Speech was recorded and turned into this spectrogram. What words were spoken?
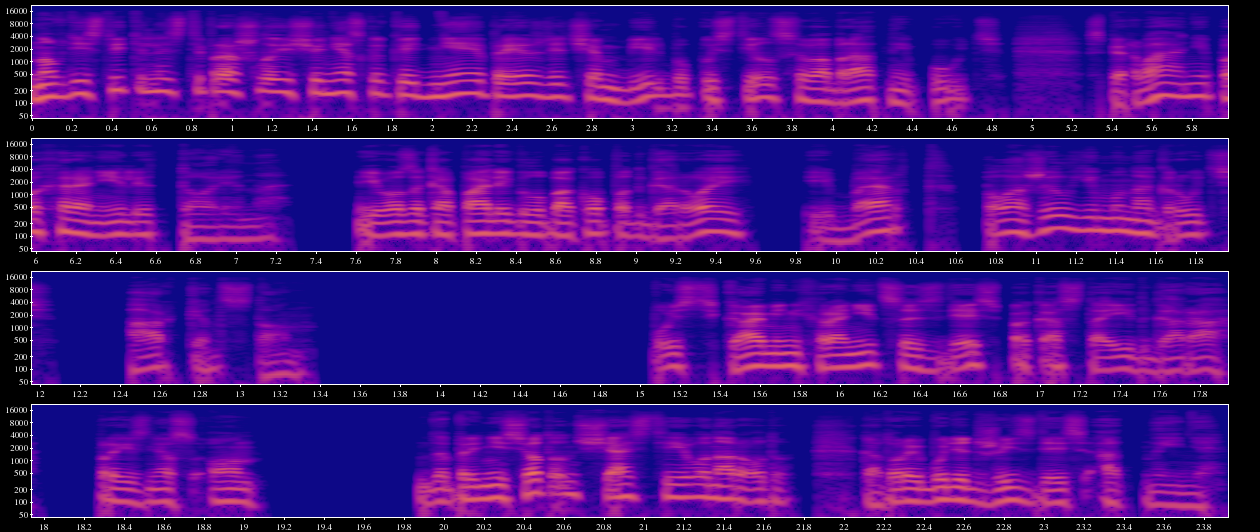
Но в действительности прошло еще несколько дней, прежде чем Бильбо пустился в обратный путь. Сперва они похоронили Торина. Его закопали глубоко под горой, и Берт положил ему на грудь Аркенстон. «Пусть камень хранится здесь, пока стоит гора», — произнес он. «Да принесет он счастье его народу, который будет жить здесь отныне».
